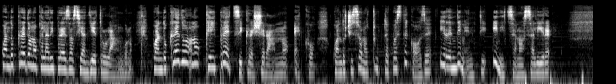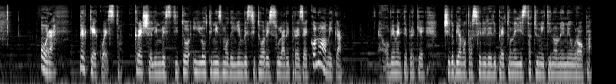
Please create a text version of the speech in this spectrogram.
quando credono che la ripresa sia dietro l'angolo, quando credono che i prezzi cresceranno. Ecco, quando ci sono tutte queste cose, i rendimenti iniziano a salire. Ora, perché questo? Cresce l'ottimismo degli investitori sulla ripresa economica, eh, ovviamente perché ci dobbiamo trasferire, ripeto, negli Stati Uniti, non in Europa.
